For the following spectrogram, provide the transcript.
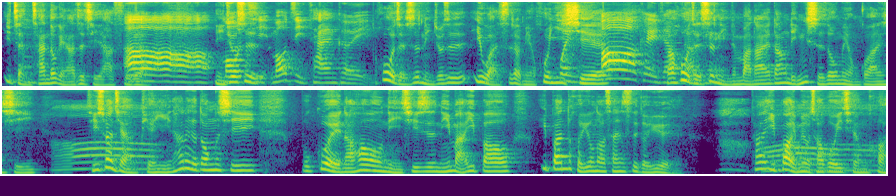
一整餐都给它吃洁牙饲哦哦料，哦哦，你就是某几餐可以或者是你就是一碗饲料里面混一些，哦，可以这样，然后或者是你能把它当零食都没有关系，哦，其实算起来很便宜。它那个东西不贵，然后你其实你买一包，一般都可以用到三四个月。它一包也没有超过一千块，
